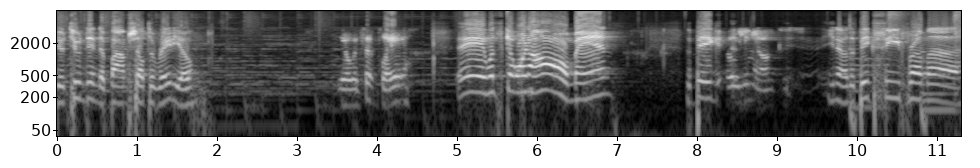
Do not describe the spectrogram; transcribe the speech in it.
You're, tuned in to Bomb Shelter Radio. Yo, what's up, player? Hey, what's going on, man? The big, Oh, you know, you know, the big C from uh,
